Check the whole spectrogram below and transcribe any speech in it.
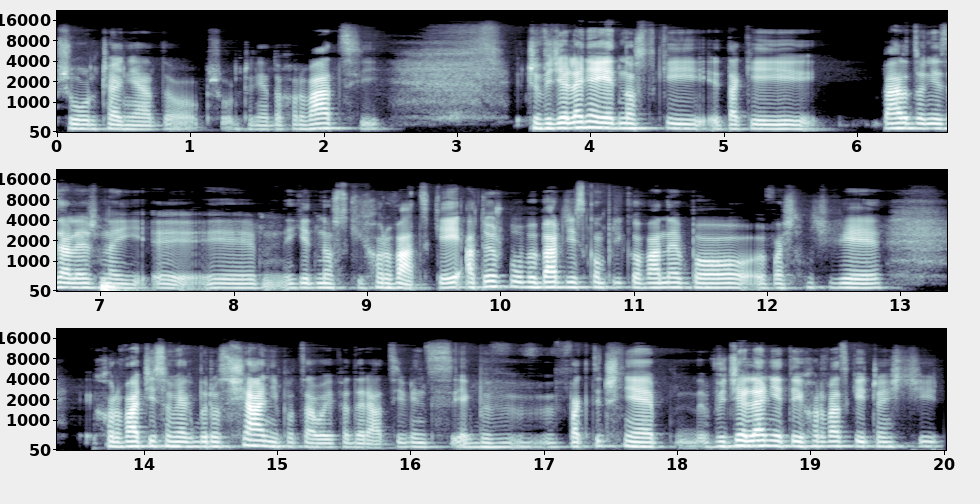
przyłączenia do, przyłączenia do Chorwacji? Czy wydzielenia jednostki takiej bardzo niezależnej y, y, jednostki chorwackiej, a to już byłoby bardziej skomplikowane, bo właściwie Chorwaci są jakby rozsiani po całej federacji, więc jakby faktycznie wydzielenie tej chorwackiej części,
